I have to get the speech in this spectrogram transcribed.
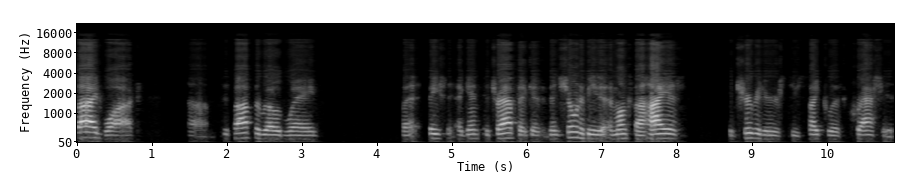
sidewalk, um, just off the roadway, but facing against the traffic has been shown to be amongst the highest contributors to cyclist crashes.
